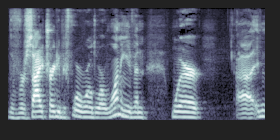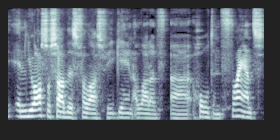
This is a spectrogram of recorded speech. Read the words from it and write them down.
the Versailles Treaty, before World War One, even where uh, and, and, you also saw this philosophy gain a lot of uh, hold in France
